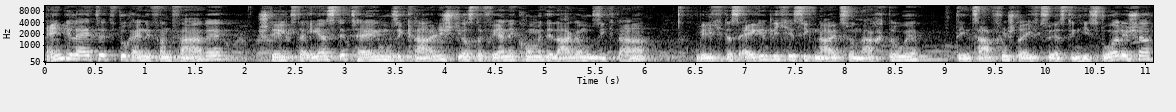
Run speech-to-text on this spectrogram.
Eingeleitet durch eine Fanfare stellt der erste Teil musikalisch die aus der Ferne kommende Lagermusik dar, welche das eigentliche Signal zur Nachtruhe, den Zapfenstreich zuerst in historischer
